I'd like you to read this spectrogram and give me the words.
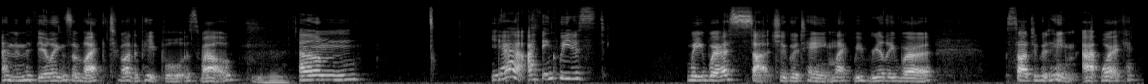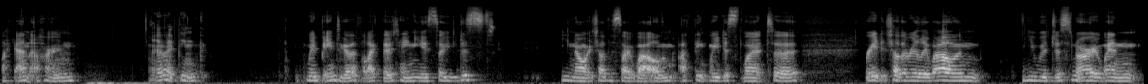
and then the feelings of like two other people as well. hmm Um, yeah, I think we just we were such a good team. Like we really were such a good team at work, like and at home. And I think we'd been together for like thirteen years, so you just you know each other so well. And I think we just learnt to read each other really well, and you would just know when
